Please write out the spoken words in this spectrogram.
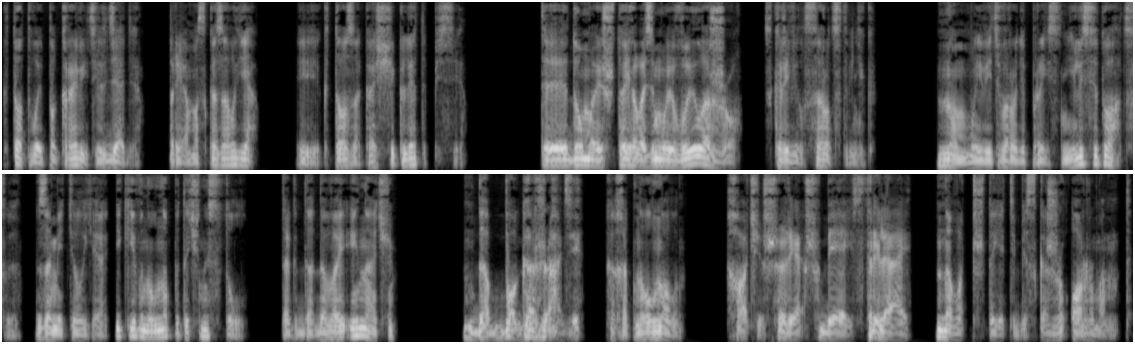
Кто твой покровитель, дядя? Прямо сказал я. И кто заказчик летописи? «Ты думаешь, что я возьму и выложу?» — скривился родственник. «Но мы ведь вроде прояснили ситуацию», — заметил я и кивнул на пыточный стул. «Тогда давай иначе». «Да бога ради!» — хохотнул Нолан. «Хочешь, режь, бей, стреляй. Но вот что я тебе скажу, Орманд.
